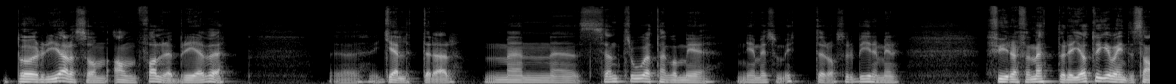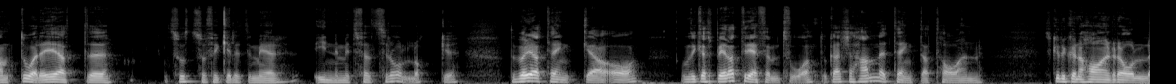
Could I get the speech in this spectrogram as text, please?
börjar som anfallare bredvid eh, hjälte där. Men eh, sen tror jag att han går med, ner med som ytter då, så det blir en mer 4-5-1. Och det jag tycker var intressant då, det är att eh, Sutso fick en lite mer innermittfältsroll. Och eh, då började jag tänka, ja, om vi kan spela 3-5-2, då kanske han är tänkt att ha en, skulle kunna ha en roll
